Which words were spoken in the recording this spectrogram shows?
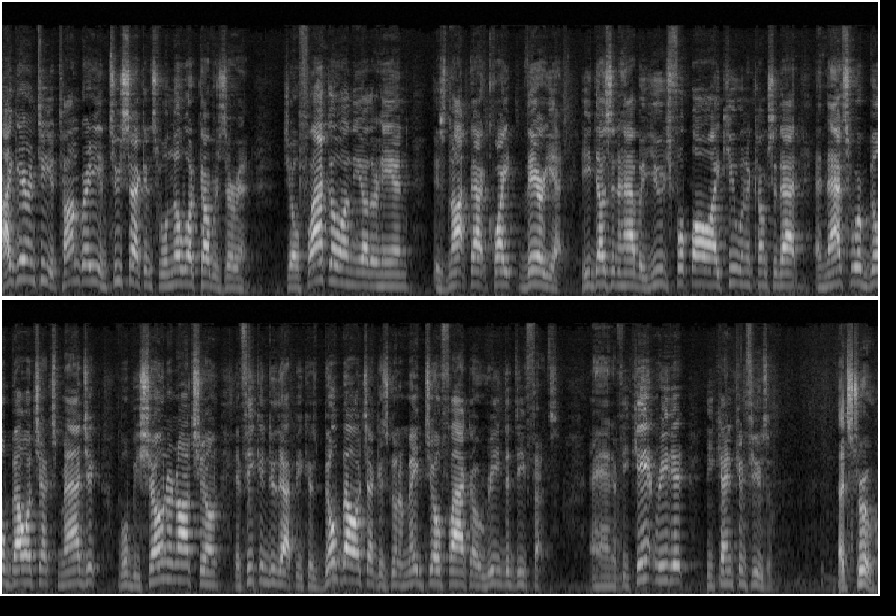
I guarantee you, Tom Brady in two seconds will know what coverage they're in. Joe Flacco, on the other hand, is not that quite there yet. He doesn't have a huge football IQ when it comes to that, and that's where Bill Belichick's magic will be shown or not shown if he can do that because Bill Belichick is going to make Joe Flacco read the defense. And if he can't read it, he can confuse him. That's true.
